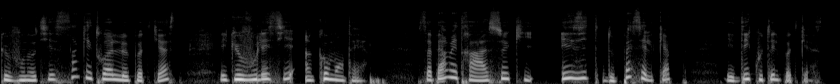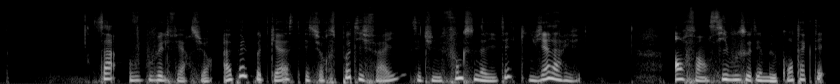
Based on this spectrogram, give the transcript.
que vous notiez 5 étoiles le podcast et que vous laissiez un commentaire. Ça permettra à ceux qui hésitent de passer le cap et d'écouter le podcast. Ça, vous pouvez le faire sur Apple Podcast et sur Spotify. C'est une fonctionnalité qui vient d'arriver. Enfin, si vous souhaitez me contacter,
